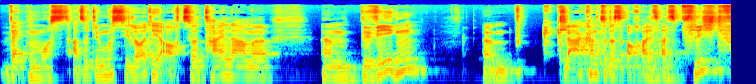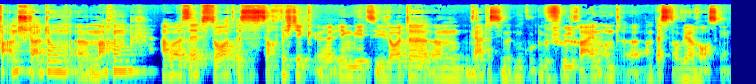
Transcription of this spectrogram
wecken musst. Also du musst die Leute ja auch zur Teilnahme ähm, bewegen. Ähm, Klar kannst du das auch als, als Pflichtveranstaltung äh, machen, aber selbst dort ist es auch wichtig, äh, irgendwie die Leute, ähm, ja, dass sie mit einem guten Gefühl rein und äh, am besten auch wieder rausgehen.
